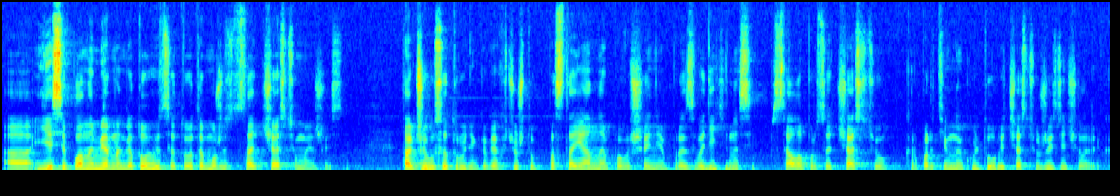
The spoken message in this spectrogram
А если планомерно готовиться, то это может стать частью моей жизни. Также у сотрудников. Я хочу, чтобы постоянное повышение производительности стало просто частью корпоративной культуры, частью жизни человека.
